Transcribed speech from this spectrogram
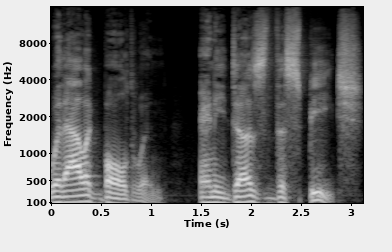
with Alec Baldwin and he does the speech,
